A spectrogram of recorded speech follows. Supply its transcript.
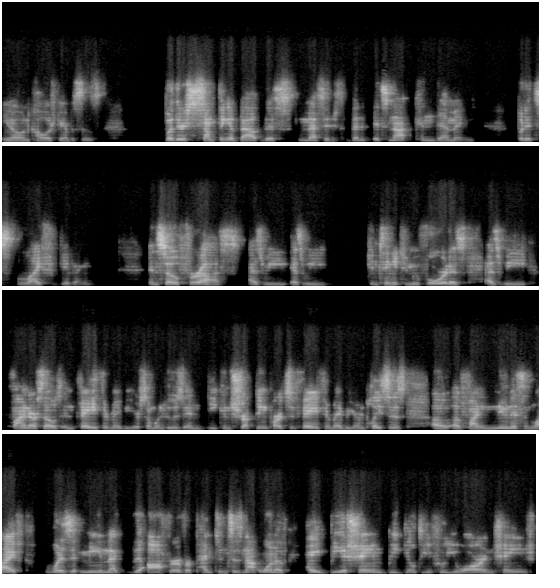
you know, in college campuses but there's something about this message that it's not condemning but it's life-giving. And so for us as we as we continue to move forward as as we find ourselves in faith or maybe you're someone who's in deconstructing parts of faith or maybe you're in places of, of finding newness in life what does it mean that the offer of repentance is not one of hey be ashamed be guilty of who you are and change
